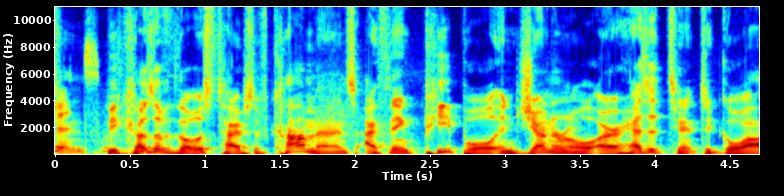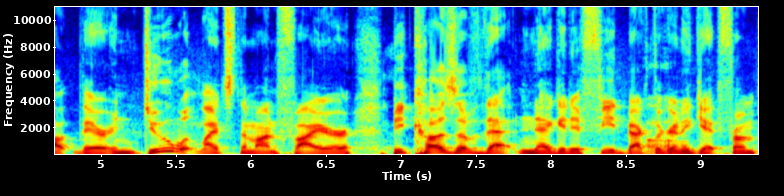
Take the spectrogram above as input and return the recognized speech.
options. because of those types of comments i think people in general are hesitant to go out there and do what lights them on fire because of that negative feedback they're oh. going to get from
